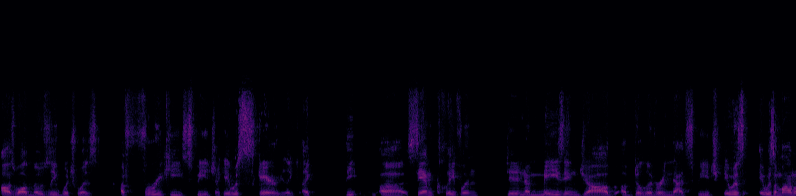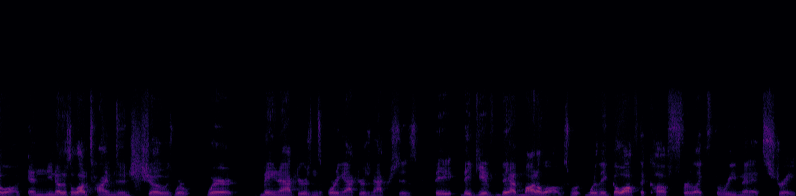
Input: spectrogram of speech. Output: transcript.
Oswald Mosley, which was a freaky speech, like it was scary. Like like the uh, Sam Claflin did an amazing job of delivering that speech. It was it was a monologue, and you know there's a lot of times in shows where where main actors and supporting actors and actresses they they give they have monologues where, where they go off the cuff for like three minutes straight,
